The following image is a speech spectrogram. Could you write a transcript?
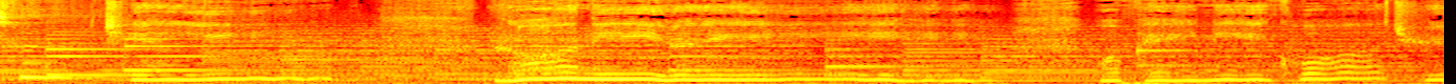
次见你若你愿意我陪你过去。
